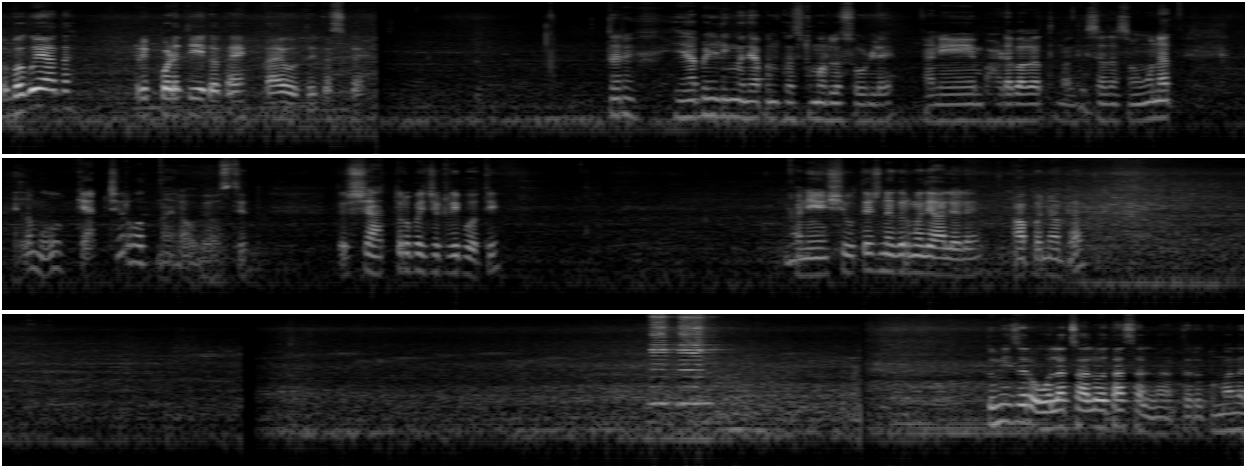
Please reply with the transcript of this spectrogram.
तर बघूया आता ट्रिप पडते का काय काय होतं कसं काय. तर ह्या बिल्डिंगमध्ये आपण कस्टमरला सोडलं आहे आणि भाडं बघत दिसत असं उन्हात. याला मग कॅप्चर होत नाही राव व्यवस्थित. तर शहात्तर रुपयाची ट्रिप होती. आणि शिवतेज नगरमध्ये आलेलं आहे आपण आता. तुम्ही जर ओला चालवत असाल ना तर तुम्हाला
